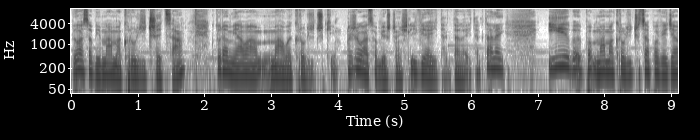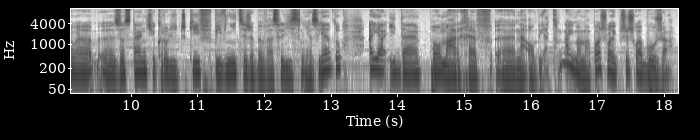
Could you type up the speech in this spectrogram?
Była sobie mama króliczyca, która miała małe króliczki. Żyła sobie szczęśliwie i tak dalej, i tak dalej. I e, mama króliczyca powiedziała: e, Zostańcie króliczki w piwnicy, żeby was lis nie zjadł, a ja idę po marchew e, na obiad. No i mama poszła i przyszła burza.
